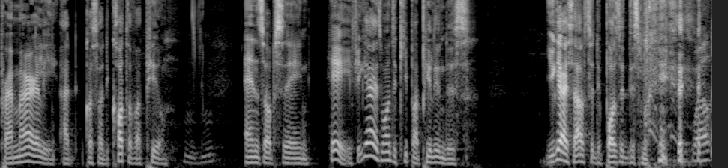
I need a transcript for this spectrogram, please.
primarily because of the Court of Appeal ends up saying, hey, if you guys want to keep appealing this, you guys have to deposit this money. well,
